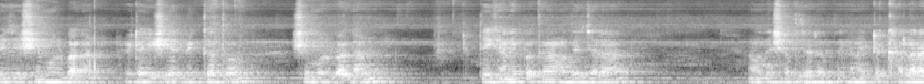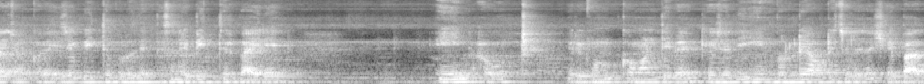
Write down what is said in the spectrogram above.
এই যে শিমুল বাগান, এটা এশিয়ার বিখ্যাত শিমুল বাগান। তো এখানে প্রথমে আমাদের যারা, আমাদের সাথে যারা, এখানে একটা খেলার আয়োজন করে। এই যে বৃত্তগুলো দেখতেছেন, এই বৃত্তের বাইরে ইন আউট এরকম কমান্ড দিবে। কেউ যদি ইন বললে আউটে চলে যায়, সে বাদ।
